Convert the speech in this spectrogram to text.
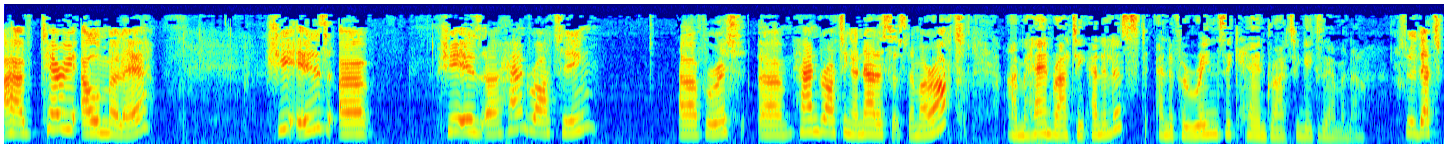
I have Terry Elmaleh. She is a, she is a handwriting, uh, for um, handwriting analyst. Am I right? I'm a handwriting analyst and a forensic handwriting examiner. So that's,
